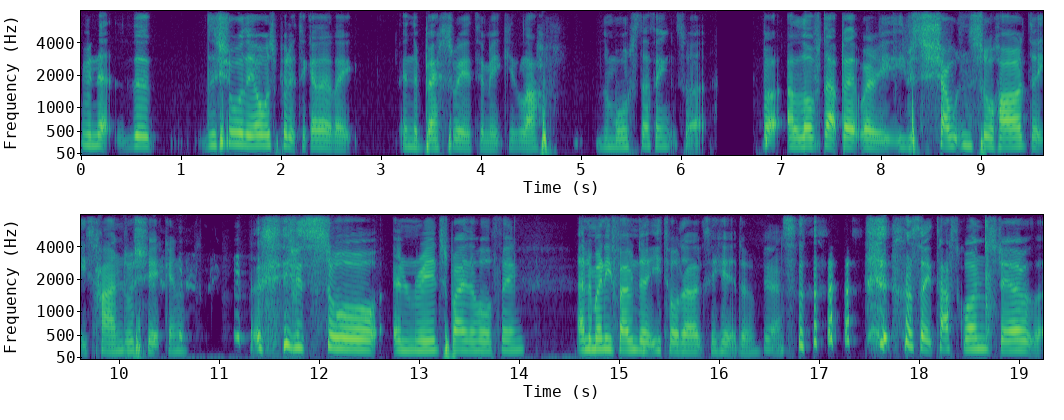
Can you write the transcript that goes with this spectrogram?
I mean, the, the the show they always put it together like in the best way to make you laugh the most. I think so. But I loved that bit where he, he was shouting so hard that his hand was shaking. he was so enraged by the whole thing. And then when he found it, he told Alex he hated him. Yeah. I was like, task one, straight out.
